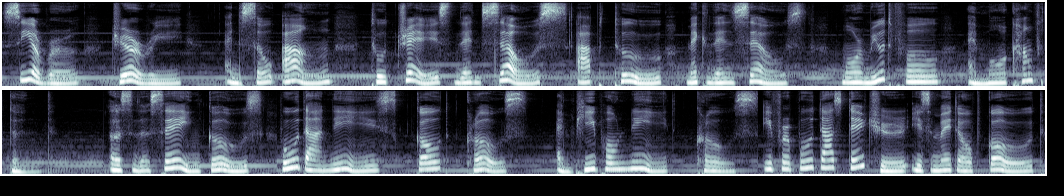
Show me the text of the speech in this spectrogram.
silver, jewelry, and so on to dress themselves up to make themselves more beautiful and more confident. As the saying goes, Buddha needs gold clothes and people need clothes. If a Buddha statue is made of gold,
